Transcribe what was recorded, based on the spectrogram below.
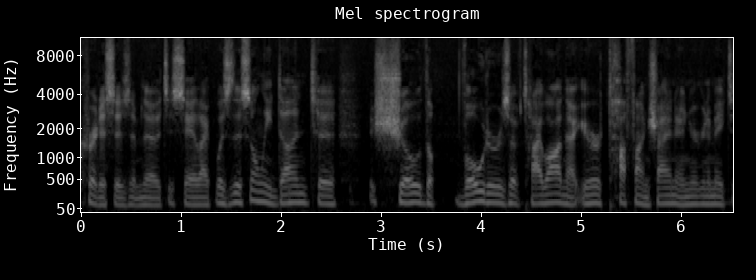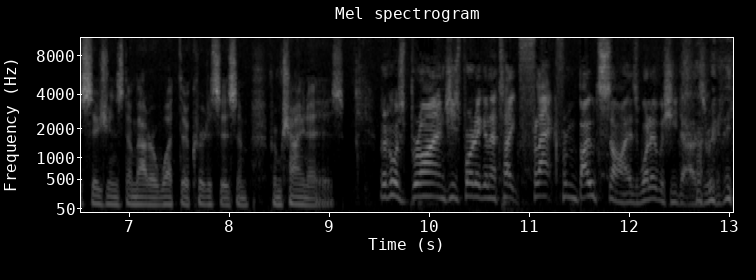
criticism, though, to say, like, was this only done to show the voters of Taiwan that you're tough on China and you're going to make decisions no matter what the criticism from China is? But of course, Brian, she's probably going to take flack from both sides, whatever she does, really.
